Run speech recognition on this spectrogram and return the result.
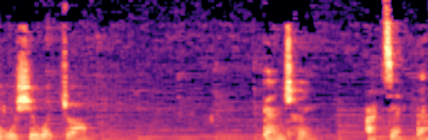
无需伪装，干脆而简单。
